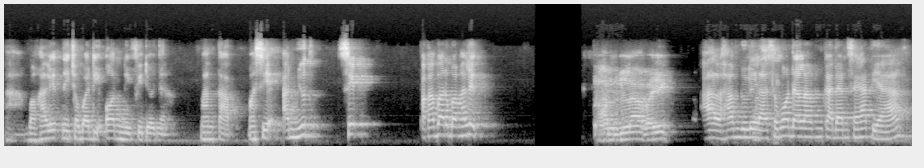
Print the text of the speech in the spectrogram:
Nah, Bang Khalid nih coba di on nih videonya. Mantap. Masih unmute? Sip. Apa kabar Bang Khalid? Alhamdulillah baik. Alhamdulillah semua dalam keadaan sehat ya.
